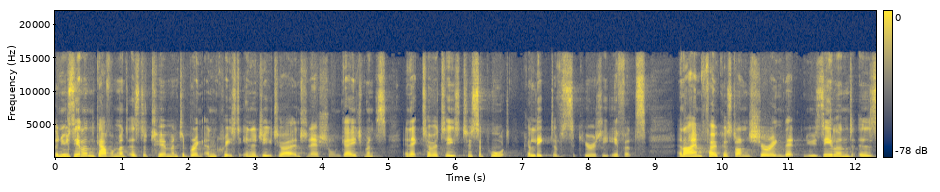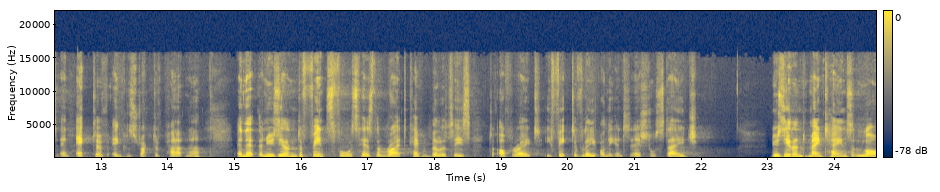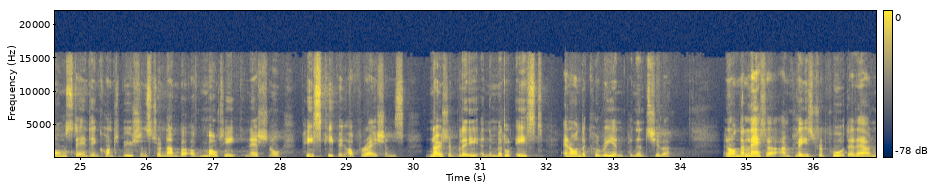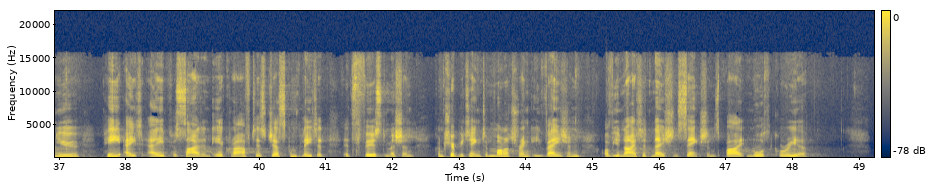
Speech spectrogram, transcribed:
The New Zealand government is determined to bring increased energy to our international engagements and activities to support collective security efforts. And I am focused on ensuring that New Zealand is an active and constructive partner and that the New Zealand Defence Force has the right capabilities to operate effectively on the international stage. New Zealand maintains long standing contributions to a number of multinational peacekeeping operations, notably in the Middle East and on the Korean Peninsula. And on the latter, I'm pleased to report that our new P 8A Poseidon aircraft has just completed its first mission, contributing to monitoring evasion of United Nations sanctions by North Korea.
